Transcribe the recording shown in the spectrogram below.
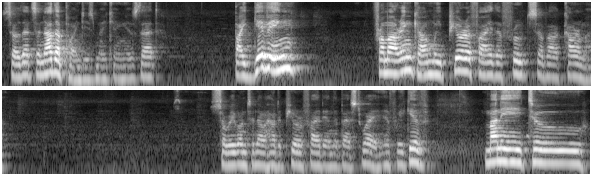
So that's another point he's making is that by giving from our income, we purify the fruits of our karma. So we want to know how to purify it in the best way. If we give money to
